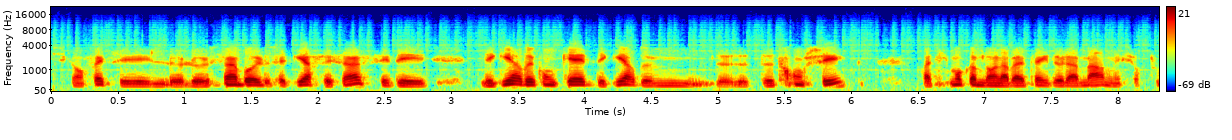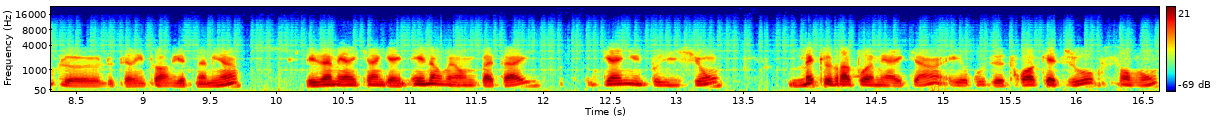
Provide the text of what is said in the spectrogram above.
Puisqu'en fait, c'est le, le, symbole de cette guerre, c'est ça, c'est des, guerres de conquête, des guerres de, tranchées, pratiquement comme dans la bataille de la Marne, mais surtout le, le territoire vietnamien. Les Américains gagnent énormément de batailles, gagnent une position, mettent le drapeau américain et au bout de 3-4 jours s'en vont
